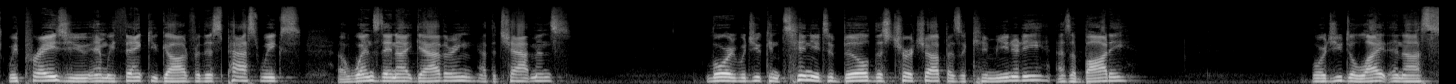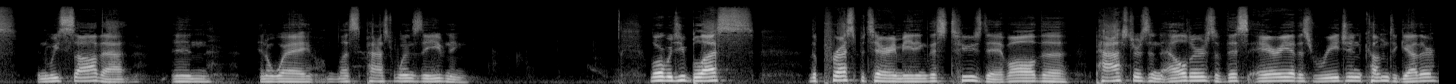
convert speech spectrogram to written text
We praise you and we thank you, God, for this past week's uh, Wednesday night gathering at the Chapmans. Lord, would you continue to build this church up as a community, as a body? Lord, you delight in us, and we saw that in, in a way last past Wednesday evening. Lord, would you bless the presbytery meeting this Tuesday of all the pastors and elders of this area, this region come together?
